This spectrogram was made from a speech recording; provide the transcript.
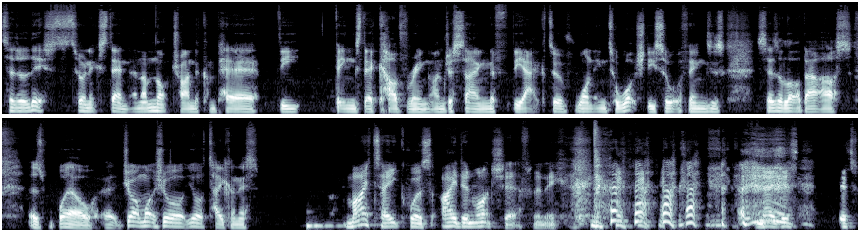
to the list to an extent. And I'm not trying to compare the things they're covering. I'm just saying the, the act of wanting to watch these sort of things is, says a lot about us as well. Uh, John, what's your, your take on this? My take was I didn't watch it, Flinny. no, this this.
